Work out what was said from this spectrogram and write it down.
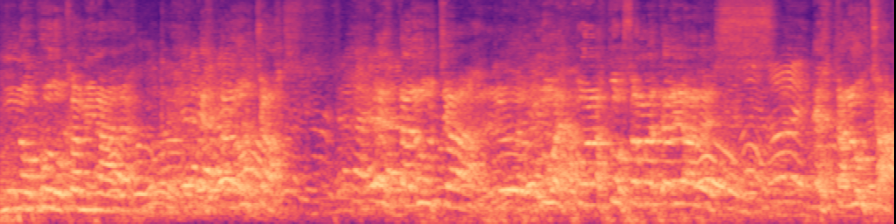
No pudo caminar. Esta lucha, esta lucha no es con las cosas materiales. Esta lucha,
